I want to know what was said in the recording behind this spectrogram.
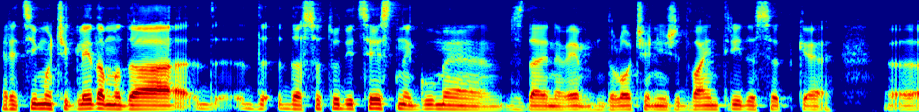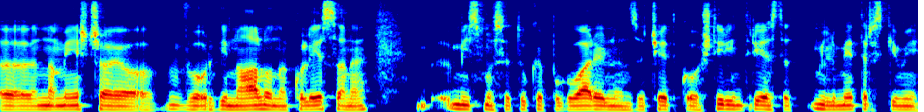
Recimo, če gledamo, da, da, da so tudi cestne gume, zdaj ne vem, določeni že 32, ki uh, nameščajo v originalu na kolesa. Ne. Mi smo se tukaj pogovarjali na začetku o 34 mm,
